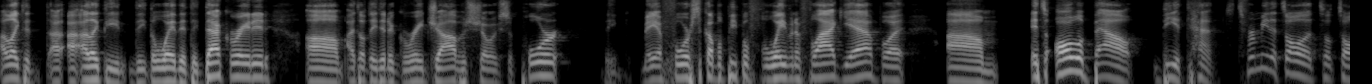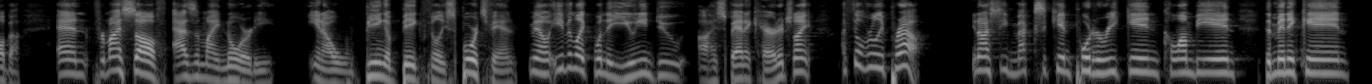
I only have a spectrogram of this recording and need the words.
I like the I, I like the, the the way that they decorated. Um, I thought they did a great job of showing support. They may have forced a couple people waving a flag, yeah, but um, it's all about the attempt. For me, that's all it's, it's all about. And for myself, as a minority, you know, being a big Philly sports fan, you know, even like when the Union do a Hispanic Heritage Night, I feel really proud. You know, I see Mexican, Puerto Rican, Colombian, Dominican,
